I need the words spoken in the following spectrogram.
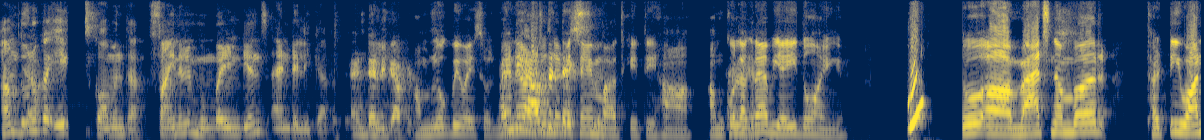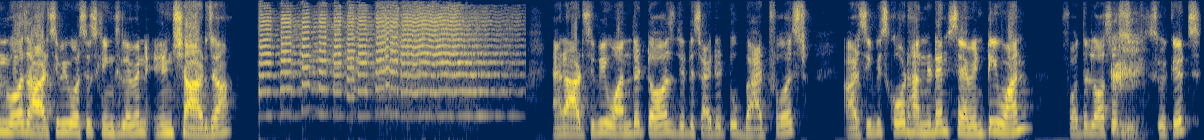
हम दोनों का एक कॉमन था फाइनल में Mumbai Indians and Delhi Capital and Delhi Capital हम लोग भी वही सोच मैंने अर्जुन ने भी सेम बात की थी हाँ हमको लग रहा है अब यही दो आएँगे So uh, match number 31 was RCB versus Kings 11 in Sharjah. And RCB won the toss. They decided to bat first. RCB scored 171 for the loss of six wickets.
